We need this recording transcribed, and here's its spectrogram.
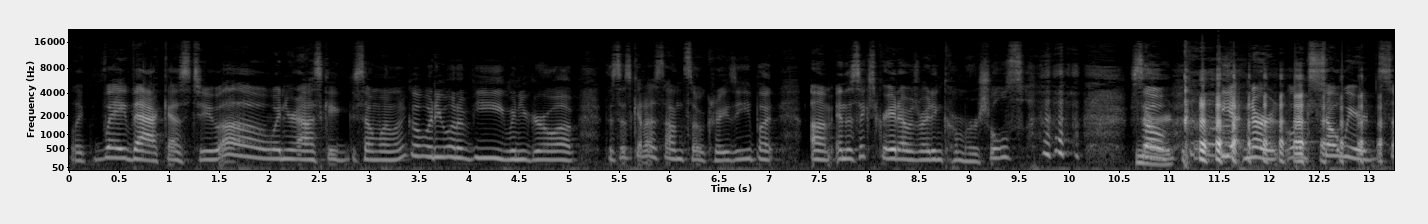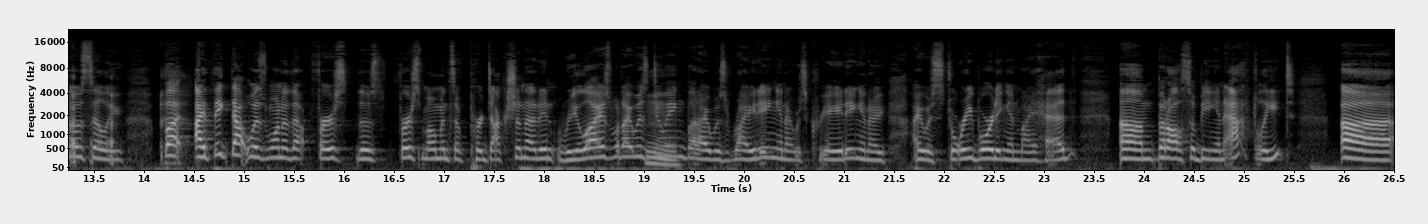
like way back as to oh when you're asking someone like oh what do you want to be when you grow up? This is gonna sound so crazy but um, in the sixth grade i was writing commercials. So yeah nerd. Like so weird so silly. But i think that was one of the first those first moments of production. I didn't realize what i was doing but i was writing and i was creating and i i was storyboarding in my head. Um, but also being an athlete uh,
